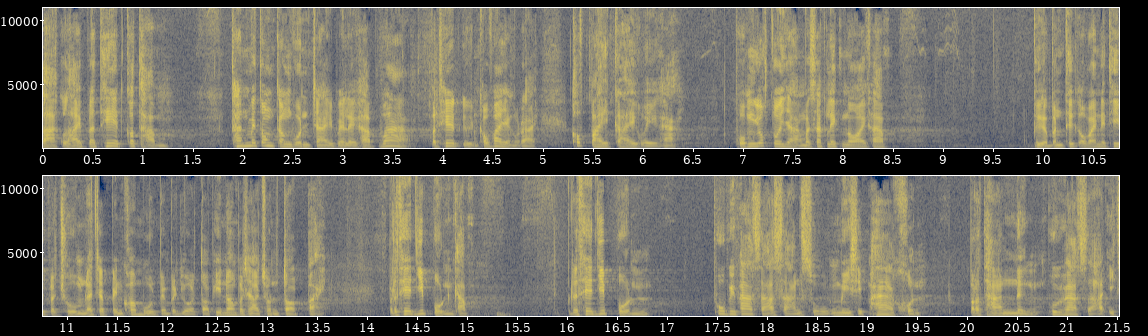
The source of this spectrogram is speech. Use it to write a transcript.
หลากหลายประเทศก็ทำท่านไม่ต้องกังวลใจไปเลยครับ ว่าประเทศอื่นเขาว่าอย่างไรเขาไปไกลกว่าเองฮะผมยกตัวอย่างมาสักเล็กน้อยครับเผื่อบันทึกเอาไว้ในที่ประชุม และจะเป็นข้อมูลเป็นประโยชน์ต่อพี่น้องประชาชนต่อไป ประเทศญี่ปุ่นครับ ประเทศญี่ปุ่น ผู้พิพากษาศาลสูงมี 15 คน ประธานหนึ่งผู้พิพากษาอีก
